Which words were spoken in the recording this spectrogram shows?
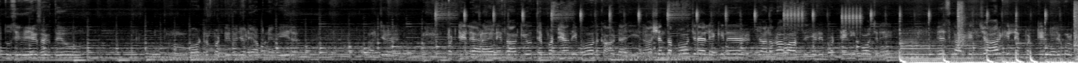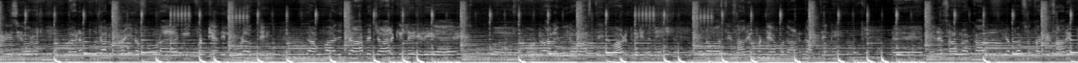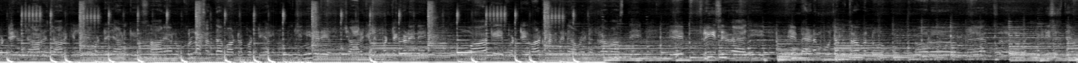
ਆ ਤੁਸੀਂ ਵੇਖ ਸਕਦੇ ਹੋ ਬਾਰਡਰ ਪੱਟੀ ਤੋਂ ਜਿਹੜੇ ਆਪਣੇ ਵੀਰ ਅੱਜ ਪੱਠੇ ਲੈਣ ਆਏ ਨੇ ਤਾਂ ਕਿ ਉੱਥੇ ਪੱਠਿਆਂ ਦੀ ਬਹੁਤ ਘਾਟ ਹੈ ਜੀ। ਰਾਸ਼ਨ ਤਾਂ ਪਹੁੰਚ ਰਿਹਾ, ਲੇਕਿਨ ਜਾਨਵਰਾਂ ਵਾਸਤੇ ਜਿਹੜੇ ਪੱਠੇ ਨਹੀਂ ਪਹੁੰਚ ਰਹੇ, ਇਸ ਕਰਕੇ 4 ਕਿੱਲੇ ਪੱਠੇ ਮੇਰੇ ਕੋਲ ਖੜੇ ਸੀ ਔਰ ਮੈਡਮ ਪੂਜਾ ਲੁਤਰਾ ਜੀ ਦਾ ਫੋਨ ਆਇਆ ਕਿ ਪੱਠਿਆਂ ਦੀ ਲੋੜ ਹੈ ਉੱਥੇ। ਤਾਂ ਆਪਾਂ ਅੱਜ 4 ਦੇ 4 ਕਿੱਲੇ ਜਿਹੜੇ ਹੈ ਬਾਰਡਰ ਵਾਲੇ ਵੀਰਾਂ ਵਾਸਤੇ ਬਾੜ ਪੀੜਿਤ ਨੇ, ਉਹਨਾਂ ਵਾਸਤੇ ਸਾਰੇ ਪੱਠੇ ਪ੍ਰਦਾਨ ਕਰਤੇ ਨੇ। ਤੇ ਮੇਰੇ ਹਿਸਾਬ ਨਾਲ ਕੱਲ ਜਾਂ ਪਰਸੋਂ ਤੱਕ ਸਾਰੇ ਪੱਠੇ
